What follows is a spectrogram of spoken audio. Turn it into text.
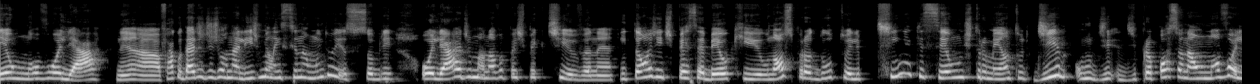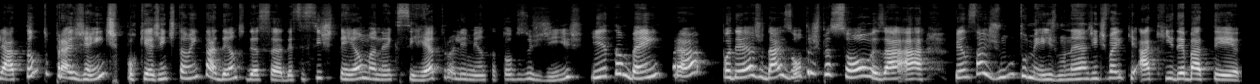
ter um novo olhar, né? A faculdade de jornalismo ela ensina muito isso, sobre olhar de uma nova perspectiva, né? Então a gente percebeu que o nosso produto ele tinha que ser um instrumento de, um, de, de proporcionar um novo olhar tanto para a gente, porque a gente também está dentro dessa, desse sistema, né, que se retroalimenta todos os dias, e também para poder ajudar as outras pessoas a, a, pensar junto mesmo, né? A gente vai aqui debater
